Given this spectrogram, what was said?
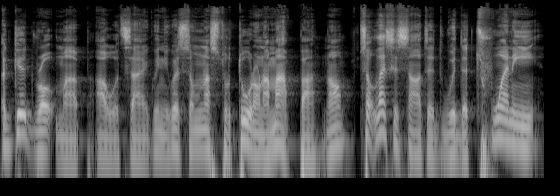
a good roadmap, I would say. Quindi questa è una struttura, una mappa, no? So let's get started with the 20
